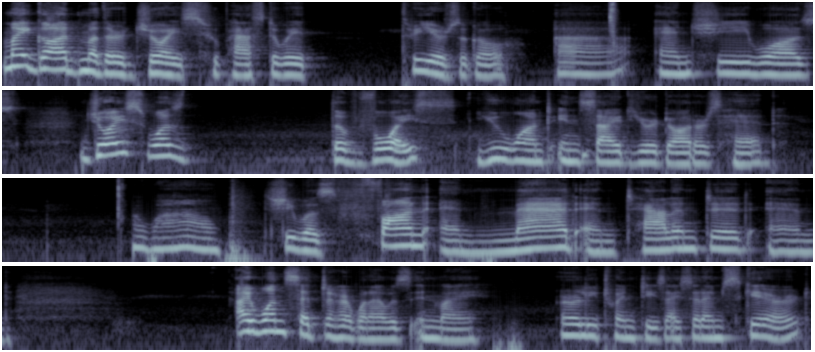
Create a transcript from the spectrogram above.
my godmother Joyce, who passed away three years ago, uh, and she was Joyce was the voice you want inside your daughter's head. Oh wow. She was fun and mad and talented. And I once said to her when I was in my early 20s, I said, I'm scared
